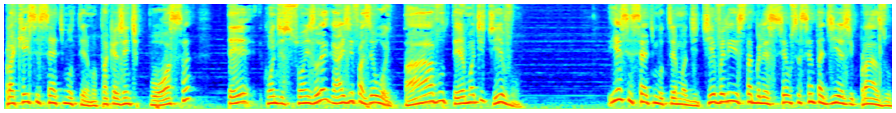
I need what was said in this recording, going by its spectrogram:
Para que esse sétimo termo? Para que a gente possa ter condições legais de fazer o oitavo termo aditivo. E esse sétimo termo aditivo, ele estabeleceu 60 dias de prazo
